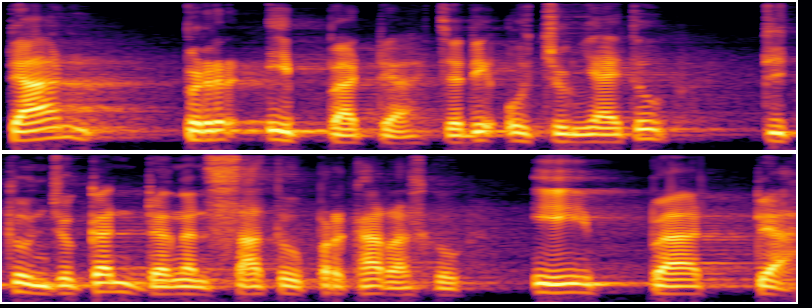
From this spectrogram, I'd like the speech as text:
dan beribadah. Jadi ujungnya itu ditunjukkan dengan satu perkara ibadah.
